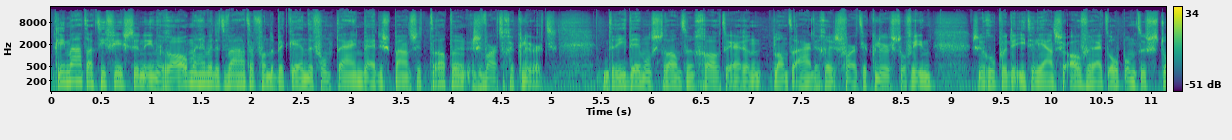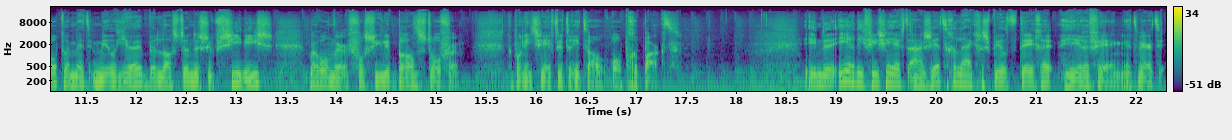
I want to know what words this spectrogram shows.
Klimaatactivisten in Rome hebben het water van de bekende fontein bij de Spaanse trappen zwart gekleurd. Drie demonstranten goten er een plantaardige zwarte kleurstof in. Ze roepen de Italiaanse overheid op om te stoppen met milieubelastende subsidies, waaronder fossiele brandstoffen. De politie heeft het drietal opgepakt. In de Eredivisie heeft AZ gelijk gespeeld tegen Heerenveen. Het werd 1-1.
